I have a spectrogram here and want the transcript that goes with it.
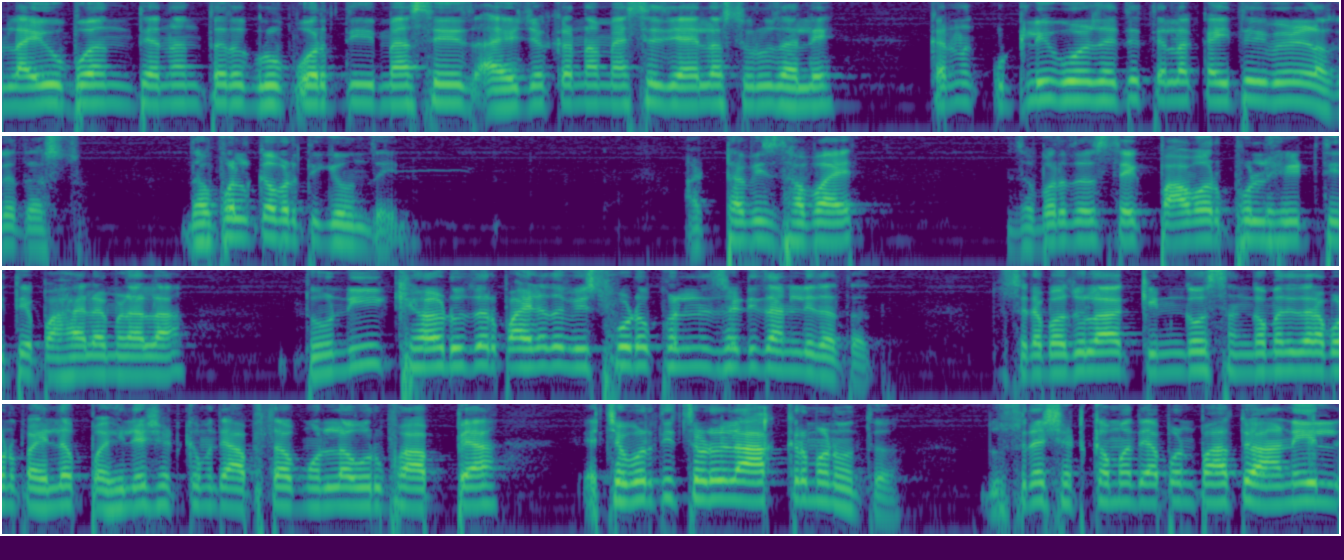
लाईव्ह बंद त्यानंतर ग्रुपवरती मॅसेज आयोजकांना मेसेज यायला सुरू झाले. कारण कुठली गोळ जायते त्याला काहीतरी वेळ लागत असतो. धपलकावरती घेऊन जाईल अठ्ठावीस धाबा आहेत. जबरदस्त एक पॉवरफुल हिट तिथे पाहायला मिळाला. दोन्ही खेळाडू जर पाहिलं तर विस्फोटक फलण्यासाठी जाणले जातात. दुसऱ्या बाजूला किनगाव संघामध्ये जर आपण पाहिलं पहिल्या षटकामध्ये आफताब मोल्ला उर्फ आप्या याच्यावरती चढवलेलं आक्रमण होतं. दुसऱ्या षटकामध्ये आपण पाहतोय अनिल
